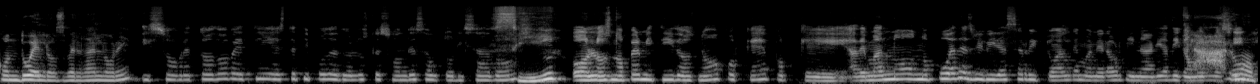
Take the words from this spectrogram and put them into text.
con duelos, ¿verdad, Lore? Y sobre todo, Betty, este tipo de duelos que son desautorizados Sí, o los no permitidos, ¿no? ¿Por qué? Porque además no, no puedes vivir ese ritual de manera ordinaria, digámoslo así, claro.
